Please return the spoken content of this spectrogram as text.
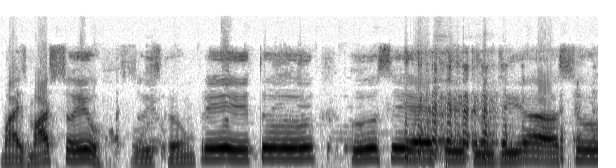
Mas macho sou eu Fuscão preto Você é feito de aço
